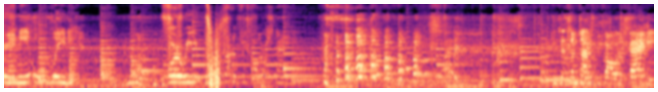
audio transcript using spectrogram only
Grandma. Granny, old lady. Hmm. Or we sometimes we call her Snaggy. he said sometimes we call her Saggy.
